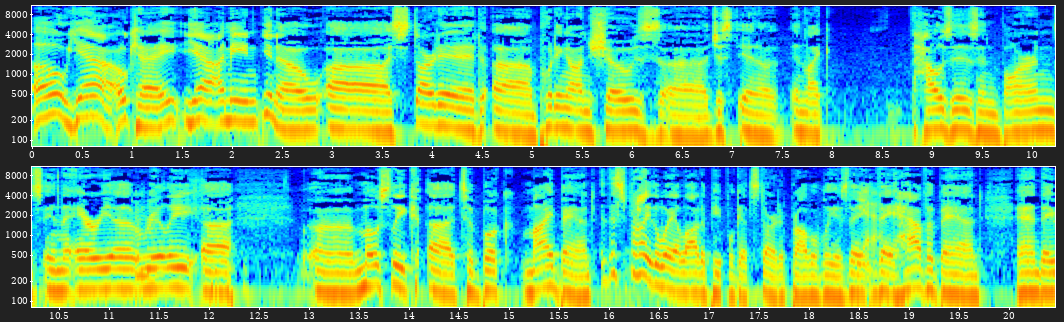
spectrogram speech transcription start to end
Oh yeah, okay, yeah. I mean, you know, uh, I started uh, putting on shows uh, just in a in like houses and barns in the area. Really, uh, mostly uh, to book my band. This is probably the way a lot of people get started. Probably is they Yeah. they have a band and they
